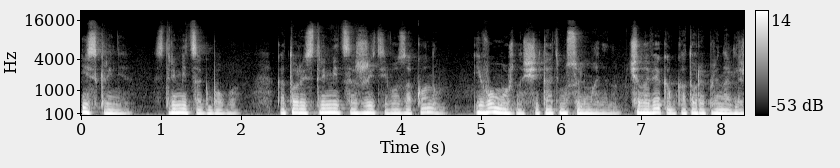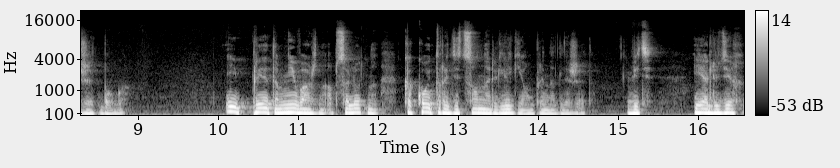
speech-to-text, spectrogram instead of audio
искренне стремится к Богу, который стремится жить Его законом, его можно считать мусульманином, человеком, который принадлежит Богу. И при этом не важно абсолютно, какой традиционной религии он принадлежит. Ведь и о людях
